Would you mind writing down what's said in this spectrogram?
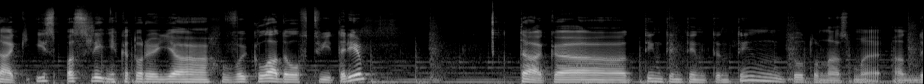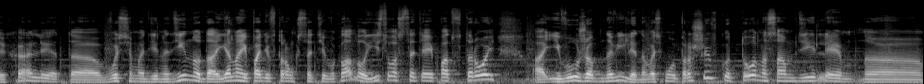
Так, из последних, которые я выкладывал в Твиттере. Так, тин-тин-тин-тин-тин, тут у нас мы отдыхали, это 8.1.1, ну да, я на iPad 2, кстати, выкладывал, если у вас, кстати, iPad 2, а, и вы уже обновили на восьмую прошивку, то на самом деле э,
